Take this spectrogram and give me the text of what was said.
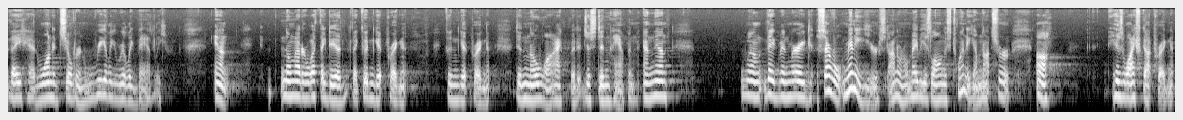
they had wanted children really, really badly. And no matter what they did, they couldn't get pregnant. Couldn't get pregnant. Didn't know why, but it just didn't happen. And then when they'd been married several, many years, I don't know, maybe as long as 20, I'm not sure, uh, his wife got pregnant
